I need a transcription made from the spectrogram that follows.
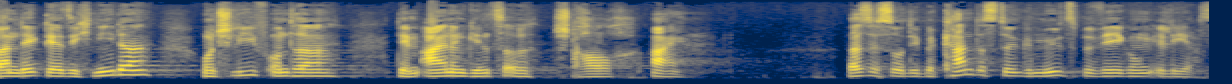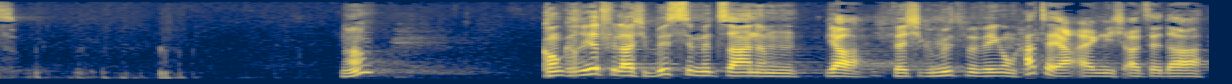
Dann legte er sich nieder und schlief unter dem einen Ginsterstrauch ein. Das ist so die bekannteste Gemütsbewegung Elias. Na? Konkurriert vielleicht ein bisschen mit seinem, ja, welche Gemütsbewegung hatte er eigentlich, als er da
